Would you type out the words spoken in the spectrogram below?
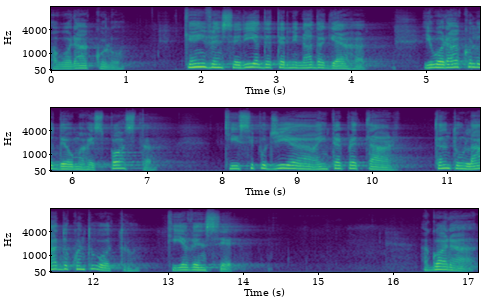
ao oráculo quem venceria determinada guerra. E o oráculo deu uma resposta que se podia interpretar tanto um lado quanto o outro, que ia vencer. Agora,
